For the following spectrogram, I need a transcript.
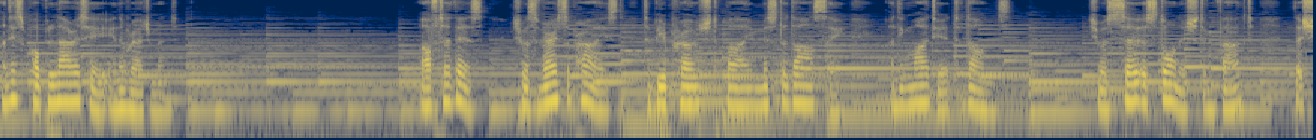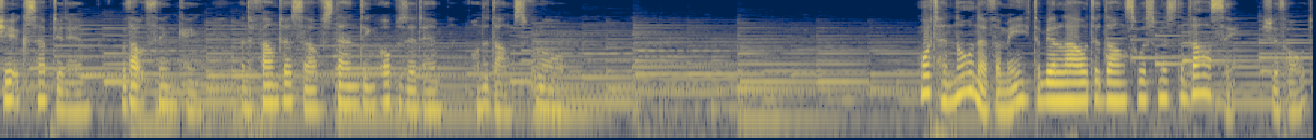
and his popularity in the regiment. After this, she was very surprised to be approached by Mr. Darcy and invited to dance. She was so astonished, in fact, that she accepted him without thinking and found herself standing opposite him on the dance floor. What an honor for me to be allowed to dance with Mr. Darcy, she thought.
